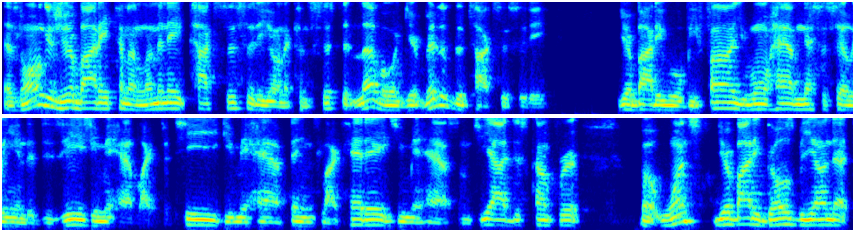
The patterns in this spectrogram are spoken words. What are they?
As long as your body can eliminate toxicity on a consistent level and get rid of the toxicity, your body will be fine. You won't have necessarily in the disease. You may have like fatigue. You may have things like headaches. You may have some GI discomfort. But once your body goes beyond that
